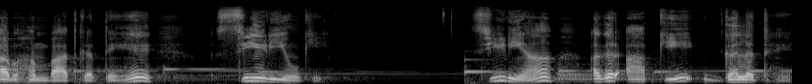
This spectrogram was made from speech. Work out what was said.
अब हम बात करते हैं सीढ़ियों की। सीढ़ियाँ अगर आपकी गलत हैं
